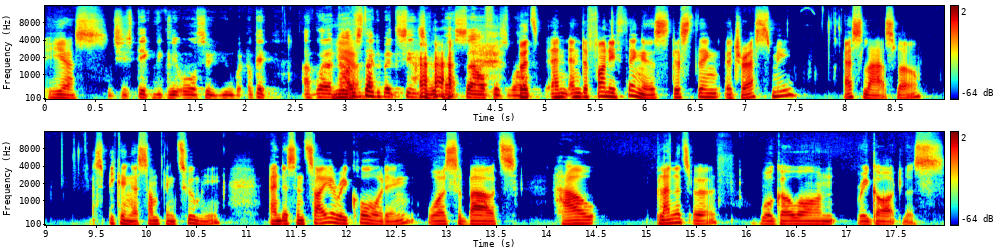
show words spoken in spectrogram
Yes. which is technically also you. But okay, I've got it now. Yeah. I'm starting to make sense of it myself as well. But and and the funny thing is, this thing addressed me as Lazlo, speaking as something to me, and this entire recording was about how planet Earth will go on regardless.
